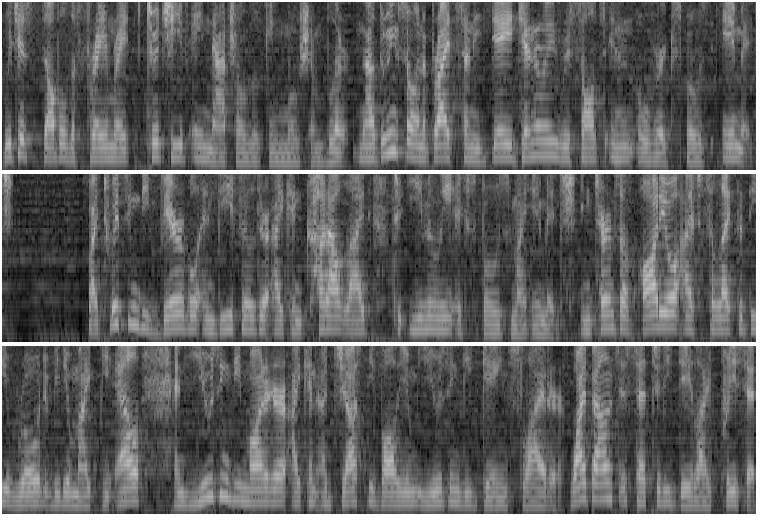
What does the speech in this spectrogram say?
which is double the frame rate to achieve a natural looking motion blur. Now doing so on a bright sunny day generally results in an overexposed image. By twisting the variable ND filter, I can cut out light to evenly expose my image. In terms of audio, I've selected the Rode VideoMic Me-L, and using the monitor, I can adjust the volume using the gain slider. White balance is set to the daylight preset.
